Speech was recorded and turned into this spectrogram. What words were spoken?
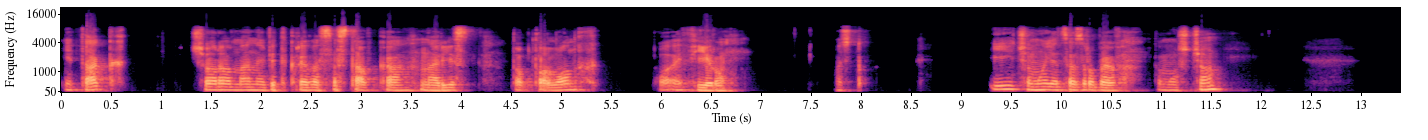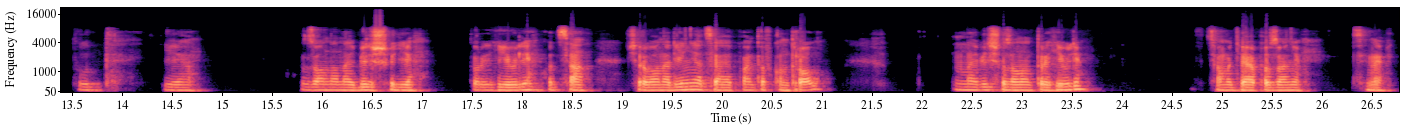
І так, вчора в мене відкрилася ставка на ріст, тобто лонг по ефіру. Ось тут. І чому я це зробив? Тому що тут є зона найбільшої торгівлі. Оця червона лінія це point of control. Найбільша зона торгівлі в цьому діапазоні ціни.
